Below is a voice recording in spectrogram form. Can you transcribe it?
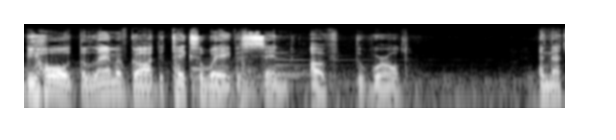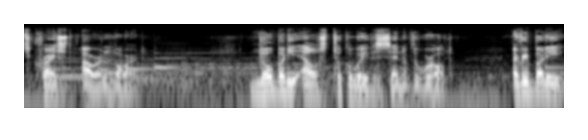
Behold, the Lamb of God that takes away the sin of the world. And that's Christ our Lord. Nobody else took away the sin of the world. Everybody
